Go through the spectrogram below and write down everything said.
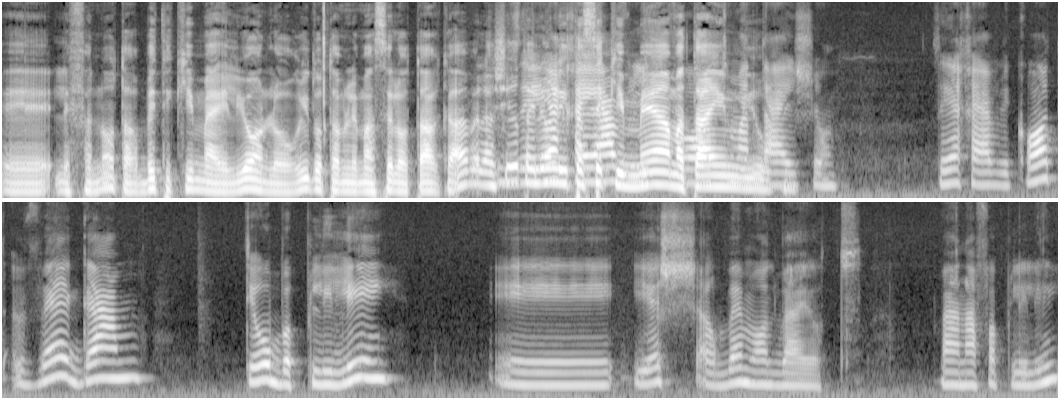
אה, לפנות הרבה תיקים מהעליון, להוריד אותם למעשה לאותה ערכאה, ולהשאיר את העליון להתעסק עם 100, 200 לקרות ערעורים. מתישהו. זה יהיה חייב לקרות, וגם, תראו, בפלילי אה, יש הרבה מאוד בעיות בענף הפלילי,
